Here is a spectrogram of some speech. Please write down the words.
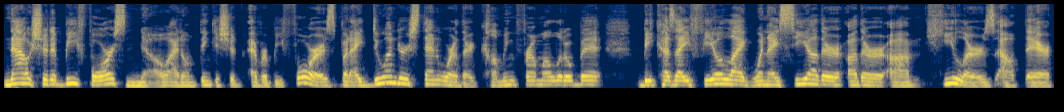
Now, should it be forced? No, I don't think it should ever be forced, but I do understand where they're coming from a little bit because I feel like when I see other other um, healers out there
